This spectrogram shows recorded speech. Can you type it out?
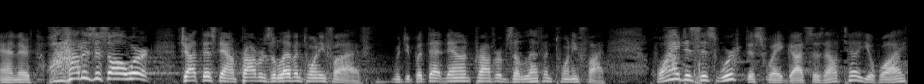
And there's, well, how does this all work? Jot this down. Proverbs 11:25. Would you put that down? Proverbs 11:25. Why does this work this way? God says, I'll tell you why.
